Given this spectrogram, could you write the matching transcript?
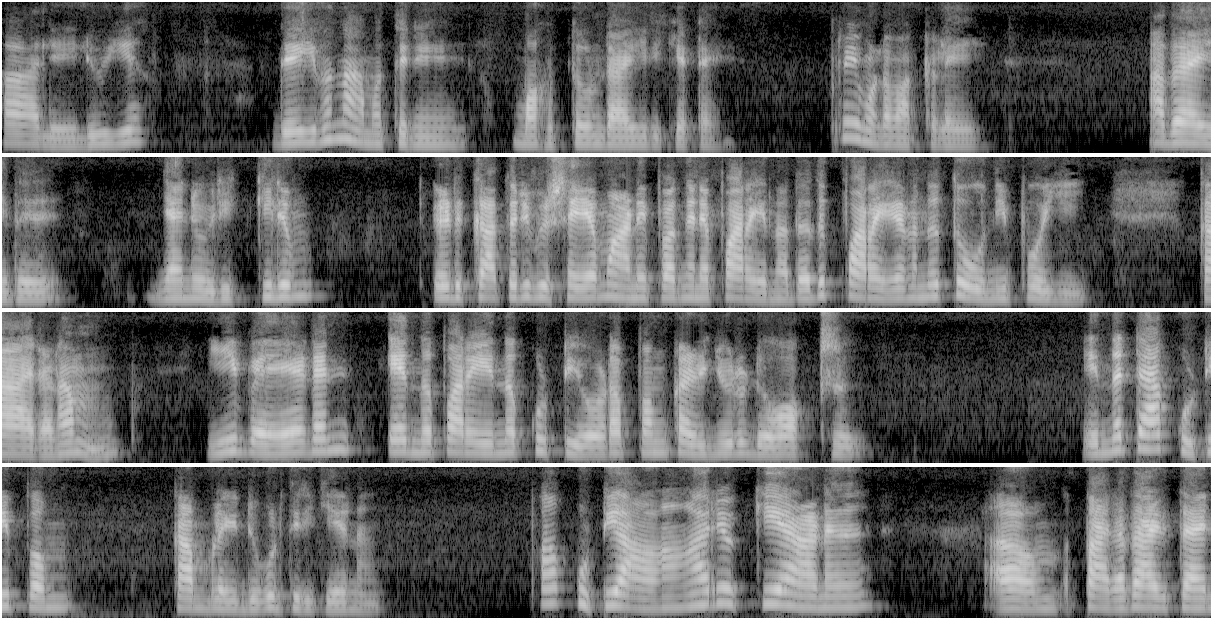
ഹാലേലൂയ. ദൈവനാമത്തിന് മഹത്വം ഉണ്ടായിരിക്കട്ടെ. പ്രിയമുള്ള മക്കളെ അതായത് ഞാൻ ഒരിക്കലും എടുക്കാത്തൊരു വിഷയമാണ് ഇപ്പം അങ്ങനെ പറയുന്നത്. അത് പറയണമെന്ന് തോന്നിപ്പോയി. കാരണം ഈ വേടൻ എന്ന് പറയുന്ന കുട്ടിയോടൊപ്പം കഴിഞ്ഞൊരു ഡോക്ടർ. എന്നിട്ട് ആ കുട്ടി ഇപ്പം കംപ്ലൈന്റ് കൊടുത്തിരിക്കുകയാണ് അപ്പം ആ കുട്ടി ആരൊക്കെയാണ് തല താഴ്ത്താൻ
